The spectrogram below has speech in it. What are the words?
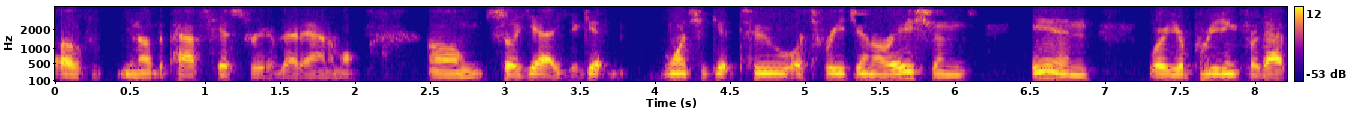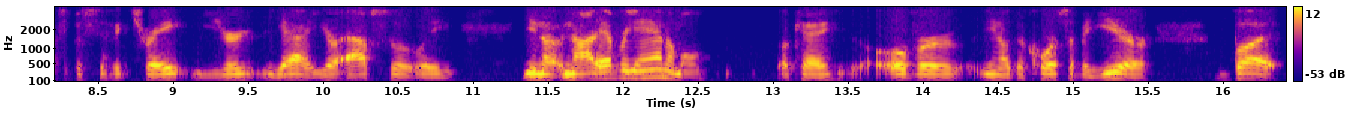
of you know the past history of that animal. Um, so yeah, you get once you get two or three generations in where you're breeding for that specific trait, you're yeah you're absolutely you know not every animal okay over you know the course of a year, but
